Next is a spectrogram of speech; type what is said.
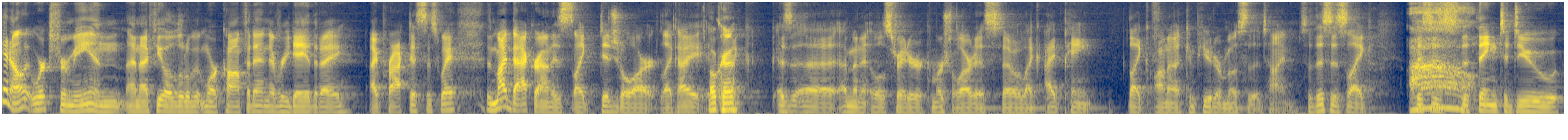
you know it works for me and and I feel a little bit more confident every day that I I practice this way. My background is like digital art. Like I Okay. like, as a I'm an illustrator, commercial artist, so like I paint like on a computer most of the time. So this is like this is the thing to do.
